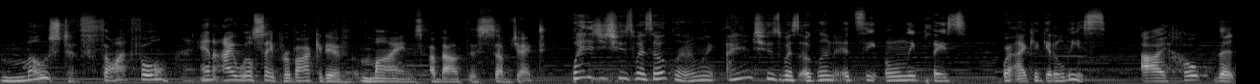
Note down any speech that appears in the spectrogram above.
most thoughtful and I will say provocative minds about this subject. Why did you choose West Oakland? I'm like, I didn't choose West Oakland. It's the only place where I could get a lease. I hope that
